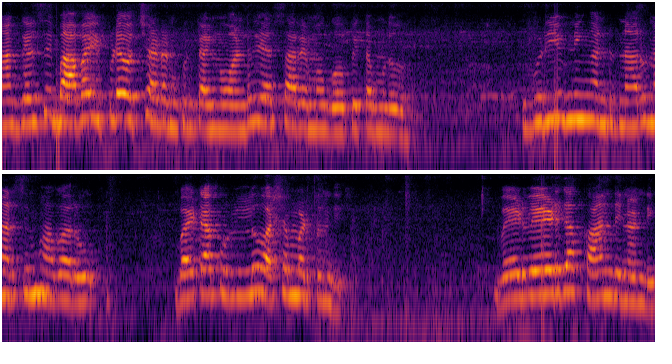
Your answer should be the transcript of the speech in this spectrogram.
నాకు తెలిసి బాబాయ్ ఇప్పుడే వచ్చాడు అనుకుంటా ఇంకో వంట చేస్తారేమో గోపి తమ్ముడు. గుడ్ ఈవినింగ్ అంటున్నారు నరసింహ గారు. బయట ఫుల్ వర్షం పడుతుంది. వేడివేడిగా కాన్ తినండి.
